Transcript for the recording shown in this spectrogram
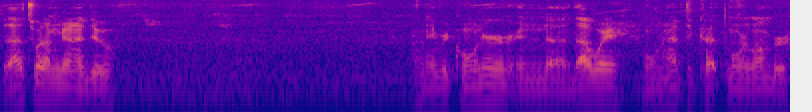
So that's what I'm going to do on every corner and uh, that way I won't have to cut more lumber.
